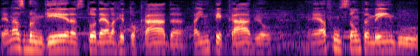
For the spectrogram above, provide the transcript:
É nas mangueiras, toda ela retocada, tá impecável. É a função também do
